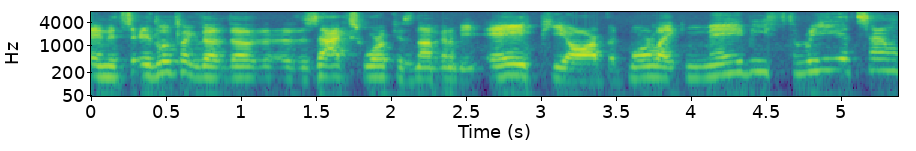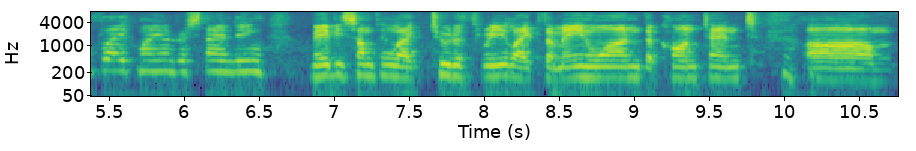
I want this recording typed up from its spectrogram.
and it's it looks like the, the, the Zach's work is not going to be a PR, but more like maybe three. It sounds like my understanding, maybe something like two to three, like the main one, the content, um,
